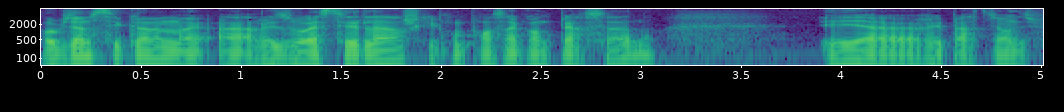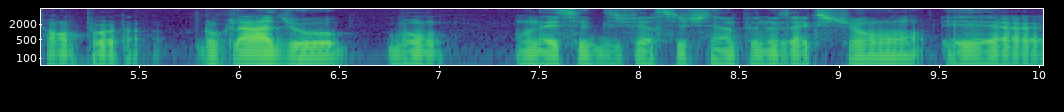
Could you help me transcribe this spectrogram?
Obium, c'est quand même un, réseau assez large qui comprend 50 personnes et euh, réparti en différents pôles. Donc la radio, bon, on a essayé de diversifier un peu nos actions et, euh,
